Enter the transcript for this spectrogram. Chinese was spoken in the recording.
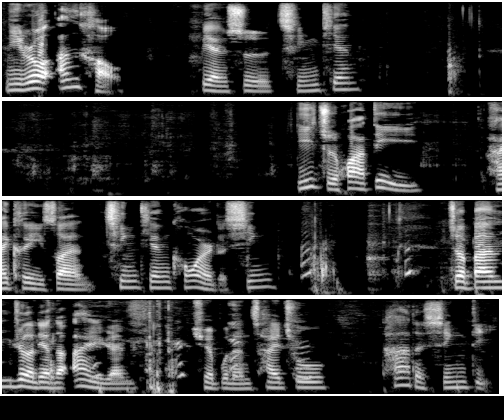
你若安好便是晴天。以纸画地还可以算青天空儿的心这般热恋的爱人却不能猜出他的心底。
